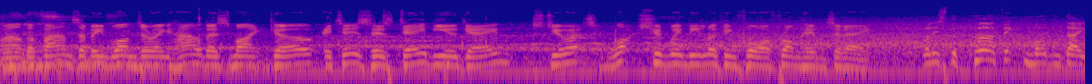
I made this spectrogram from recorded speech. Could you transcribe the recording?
Well, the fans have been wondering how this might go. It is his debut game. Stewart, what should we be looking for from him today? Well, he's the perfect modern-day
